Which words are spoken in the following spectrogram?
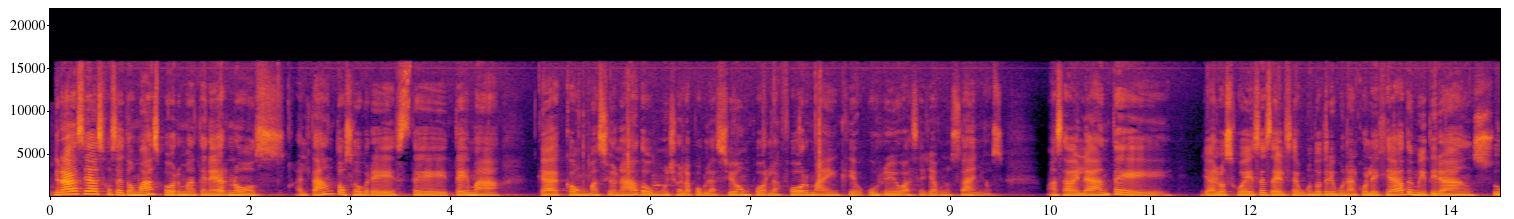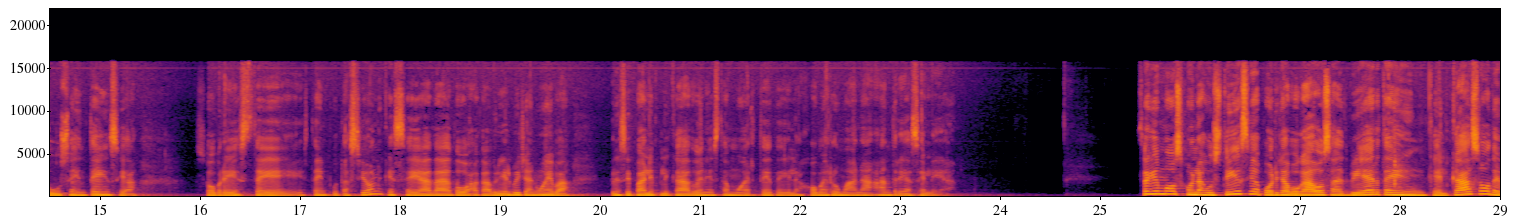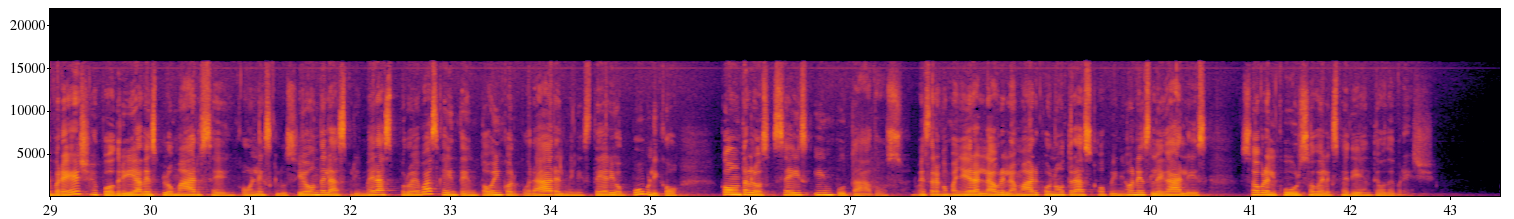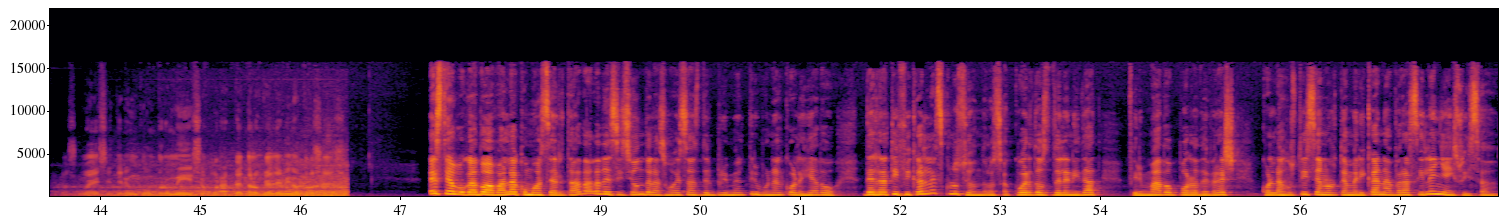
Gracias, José Tomás, por mantenernos al tanto sobre este tema que ha conmocionado mucho a la población por la forma en que ocurrió hace ya unos años. Más adelante, ya los jueces del segundo tribunal colegiado emitirán su sentencia sobre este, esta imputación que se ha dado a Gabriel Villanueva, principal implicado en esta muerte de la joven rumana Andrea Celea. Seguimos con la justicia porque abogados advierten que el caso de Brecht podría desplomarse con la exclusión de las primeras pruebas que intentó incorporar el Ministerio Público contra los seis imputados. Nuestra compañera Laura Lamar con otras opiniones legales sobre el curso del expediente Odebrecht. Los jueces tienen un compromiso con respecto a lo que es el debido proceso. Este abogado avala como acertada la decisión de las juezas del primer tribunal colegiado de ratificar la exclusión de los acuerdos de lenidad firmado por Odebrecht con la justicia norteamericana, brasileña y suiza.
